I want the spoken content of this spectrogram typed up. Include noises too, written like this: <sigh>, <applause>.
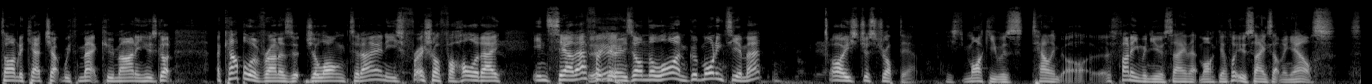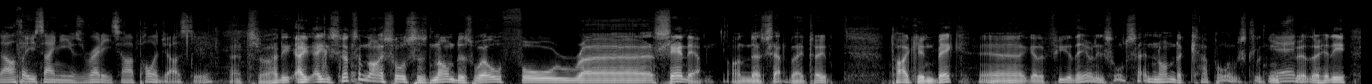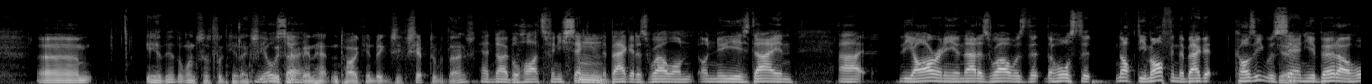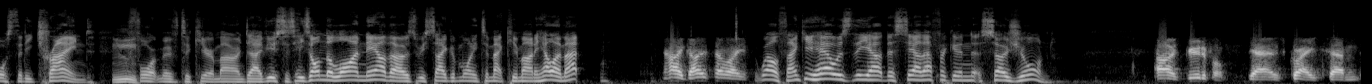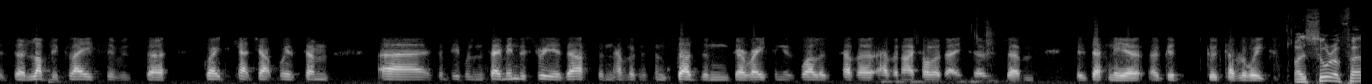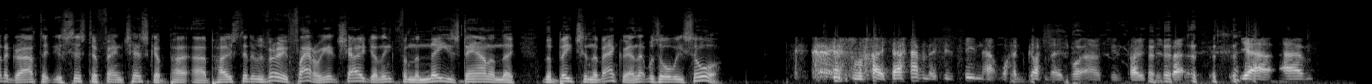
Time to catch up with Matt Cumani, who's got a couple of runners at Geelong today, and he's fresh off a holiday in South Africa. Yeah. He's on the line. Good morning to you, Matt. Oh, he's just dropped out. He's, Mikey was telling me. Oh, it's funny when you were saying that, Mikey. I thought you were saying something else. So I thought you were saying he was ready. So I apologise to you. That's right. He, he's got some nice horses nommed as well for uh, Sandown on uh, Saturday too. Tycoon Beck uh, got a few there, and he's also nommed a couple. I'm just looking Yeah. further ahead here. Um, yeah, they're the ones I was looking at actually. He With also- Manhattan, Tycoon Beck's accepted with those. Had Noble Heights finish second in the Bagot as well on, on New Year's Day. And uh, the irony in that as well was that the horse that knocked him off in the Bagot, Cozzy, was Yeah. San Huberto, a horse that he trained before it moved to Ciaron Maher and Dave Eustace. He's on the line now, though, as we say good morning to Matt Cumani. Hello, Matt. Hi guys, how are you? Well, thank you. How was the uh, the South African sojourn? Oh, it's beautiful. Yeah, it was great. Um, it's a lovely place. It was uh, great to catch up with some uh, some people in the same industry as us and have a look at some studs and go racing as well as have a have a nice holiday. So it's, um, it was definitely a, a good good couple of weeks. I saw a photograph that your sister Francesca po- uh, posted. It was very flattering. It showed you, I think, from the knees down and the, the beach in the background. That was all we saw. <laughs> right, I haven't actually seen that one. God knows what else she's posted, but yeah, um,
